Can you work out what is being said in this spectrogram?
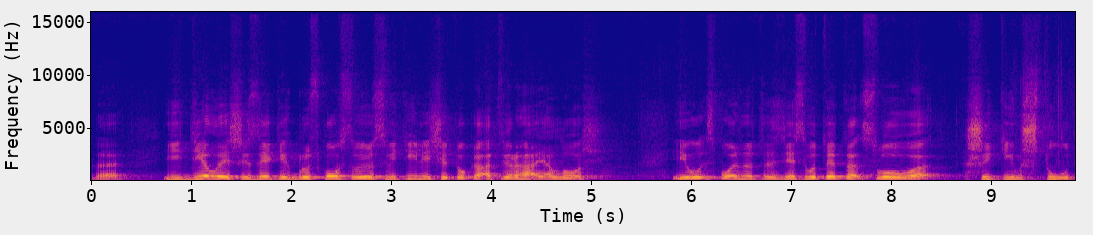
да, и делаешь из этих брусков свое святилище, только отвергая ложь. И используется здесь вот это слово шитим, штут,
